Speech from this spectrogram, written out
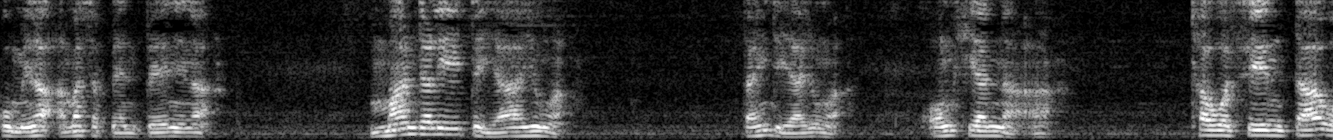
กุมินะอามาสเปนเปนนี่นะมันดลีแต่ยายุงอะแต่หินเต่ยายุงอะองค์เขียนนะทาวเซนทาว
